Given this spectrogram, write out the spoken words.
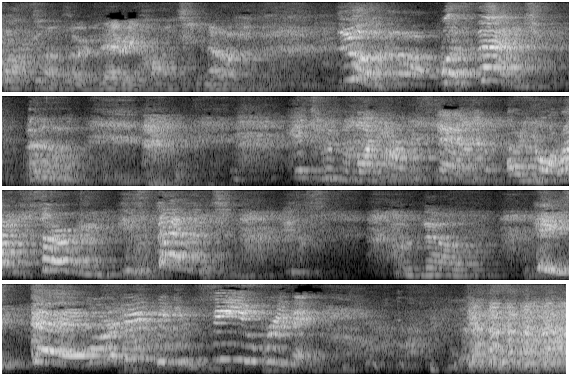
Hot tubs are very hot, you know. What's that? It's Whipple von Haberstam. Are you sir? He's silent. It's... Oh, no. He's dead! Marvin, we can see you breathing. No,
